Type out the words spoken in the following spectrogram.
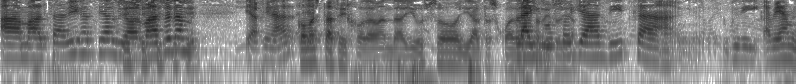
amb el Xavi García Albiol, Sí, sí, me l'has sí, fet sí, amb... I al final... Com està Feijó davant d'Ayuso i altres quadres L'Ayuso territorials? ja ha dit que... Vull dir, aviam,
